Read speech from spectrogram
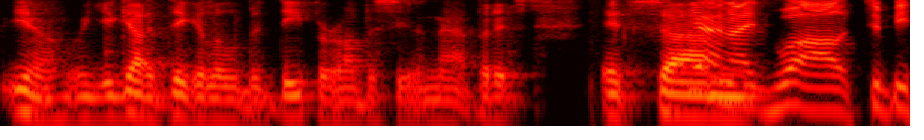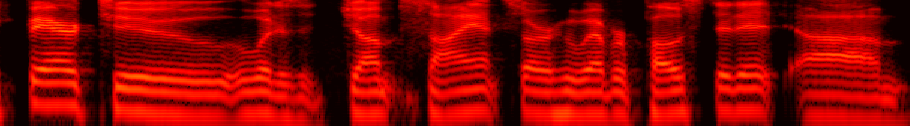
you know you got to dig a little bit deeper obviously than that. But it's it's um, yeah and i well to be fair to what is it jump science or whoever posted it um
